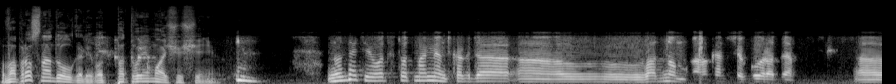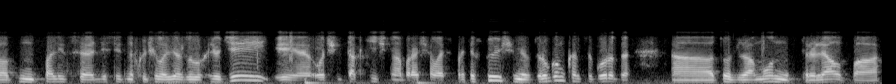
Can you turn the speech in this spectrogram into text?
Вопрос надолго ли, вот по твоему ощущению? Ну, знаете, вот в тот момент, когда э, в одном э, конце города э, полиция действительно включила вежливых людей и очень тактично обращалась с протестующими, в другом конце города э, тот же ОМОН стрелял по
